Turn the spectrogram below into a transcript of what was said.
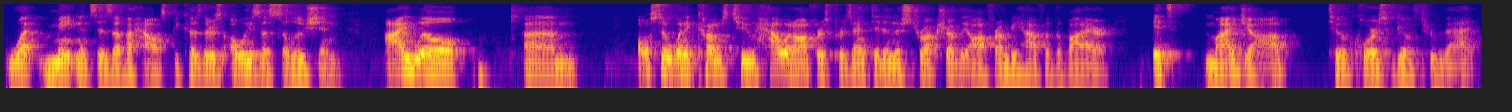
what maintenance is of a house because there's always a solution. I will um, also, when it comes to how an offer is presented and the structure of the offer on behalf of the buyer, it's my job to, of course, go through that.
